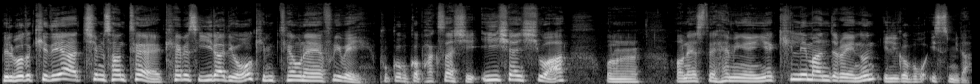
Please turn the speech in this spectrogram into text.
빌보드 키드의 아침 선택 KBS 2라디오 김태훈의 프리웨이 북끄북끄 박사씨 이시한 씨와 오늘 어네스트 헤밍웨이의 킬리만자로의 눈 읽어보고 있습니다.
